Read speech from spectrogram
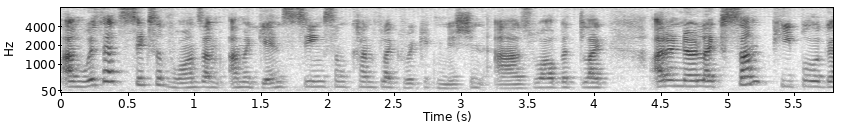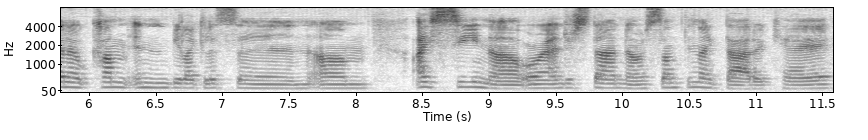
um, with that six of wands I'm, I'm again seeing some kind of like recognition as well but like i don't know like some people are going to come in and be like listen um, I see now or I understand now or something like that, okay?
